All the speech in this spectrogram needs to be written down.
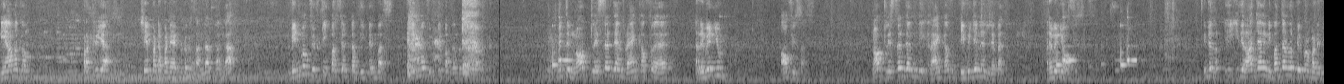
నియామకం ప్రక్రియ చేపట్టబడేటువంటి ఒక సందర్భంగా minimum fifty percent of the members minimum fifty percent with not lesser than rank of revenue officers. Not lesser than the rank of divisional level revenue officers. ఇది ఇది- రాజ్యాంగ నిబంధనలో పేర్కొనబడింది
